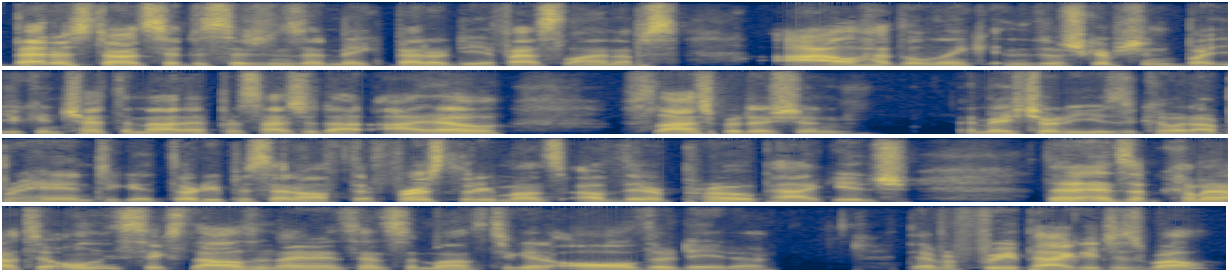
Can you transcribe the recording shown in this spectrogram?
better start set decisions, and make better DFS lineups. I'll have the link in the description, but you can check them out at preciser.io slash prediction. And make sure to use the code upperhand to get 30% off the first three months of their pro package. That ends up coming out to only $6.99 a month to get all their data. They have a free package as well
